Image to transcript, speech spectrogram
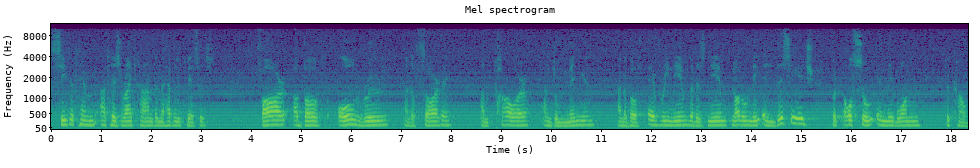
seated him at his right hand in the heavenly places, far above all rule and authority and power and dominion and above every name that is named, not only in this age, but also in the one to come.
